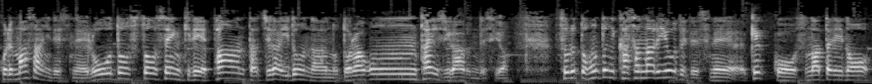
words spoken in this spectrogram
これまさにですね、ロードスト戦記でパーンたちが挑んだあのドラゴン退治があるんですよ。それと本当に重なるようでですね、結構そのあたりの、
